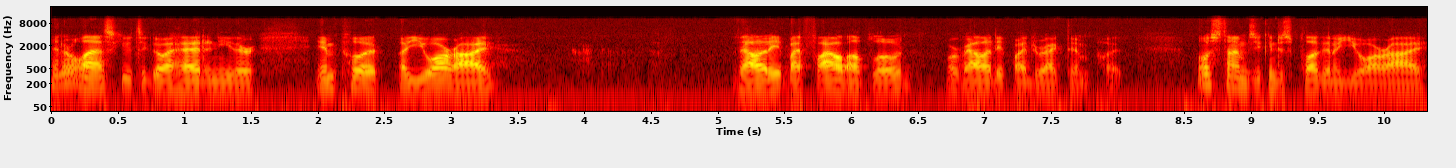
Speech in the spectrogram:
and it'll ask you to go ahead and either input a URI, validate by file upload, or validate by direct input. Most times you can just plug in a URI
